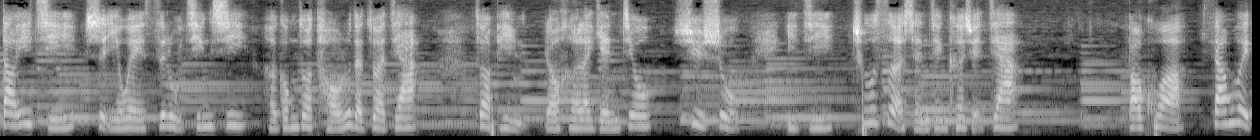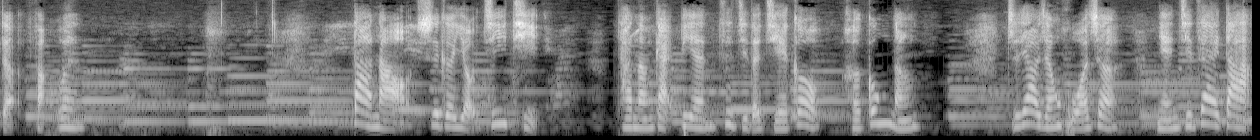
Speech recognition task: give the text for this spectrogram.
道一奇是一位思路清晰和工作投入的作家，作品糅合了研究、叙述以及出色神经科学家，包括三位的访问。大脑是个有机体，它能改变自己的结构和功能，只要人活着。年纪再大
